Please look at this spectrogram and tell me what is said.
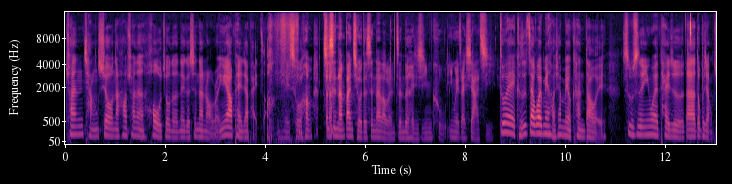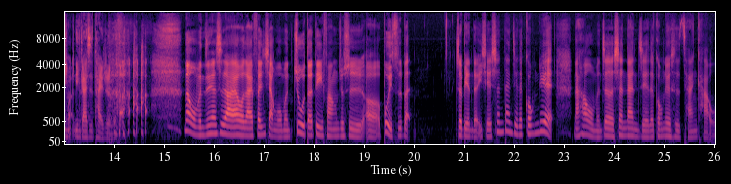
穿长袖，然后穿的厚重的那个圣诞老人，因为要陪人家拍照。没错，他们其实南半球的圣诞老人真的很辛苦，因为在夏季。对，可是在外面好像没有看到，哎，是不是因为太热，大家都不想穿？应该是太热了。那我们今天是来我来分享我们住的地方，就是呃布里斯本。这边的一些圣诞节的攻略，然后我们这圣诞节的攻略是参考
